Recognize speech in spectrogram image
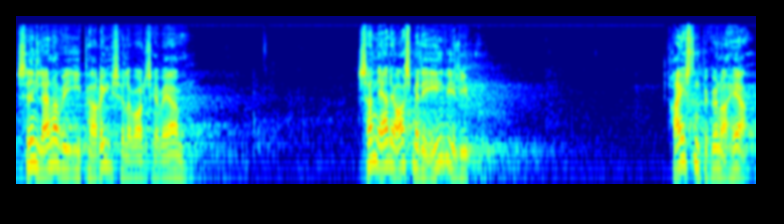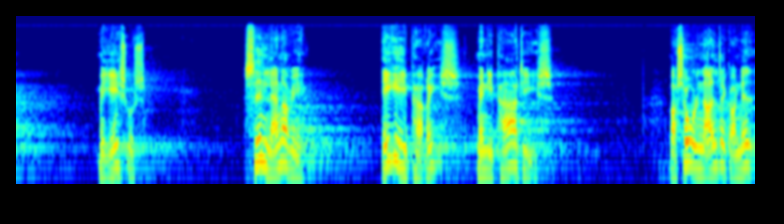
Siden lander vi i Paris, eller hvor det skal være. Sådan er det også med det evige liv. Rejsen begynder her med Jesus. Siden lander vi ikke i Paris, men i paradis, hvor solen aldrig går ned,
